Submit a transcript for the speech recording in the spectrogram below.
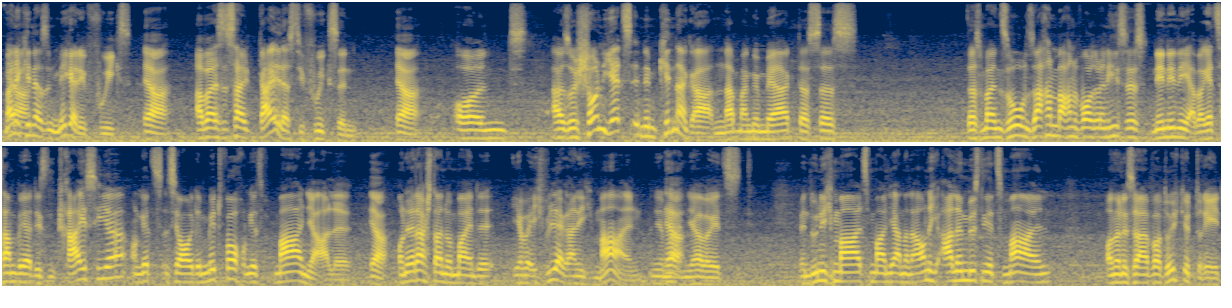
Meine Ja. Kinder sind mega die Freaks. Ja, Aber es ist halt geil, dass die Freaks sind. ja, Und also schon jetzt in dem Kindergarten hat man gemerkt, dass das, dass mein Sohn Sachen machen wollte. Und dann hieß es, nee, nee, nee, aber jetzt haben wir ja diesen Kreis hier und jetzt ist ja heute Mittwoch und jetzt malen ja alle. ja. Und er da stand und meinte, ja, aber ich will ja gar nicht malen. Und die Ja. meinten, ja, aber jetzt, wenn du nicht malst, malen die anderen auch nicht. Alle müssen jetzt malen. Und dann ist er einfach durchgedreht.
